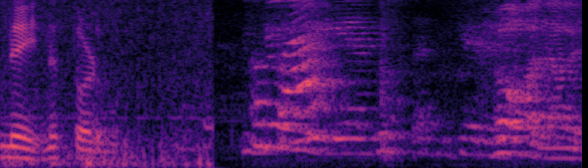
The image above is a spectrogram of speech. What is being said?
નહીં નથી તોડવું. ગયો એ દોસ્તાર ઘેરે. જો અવાજ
